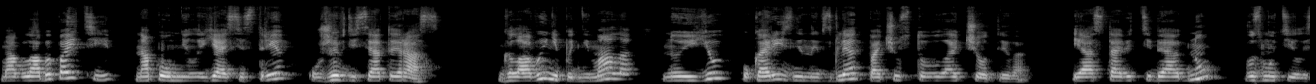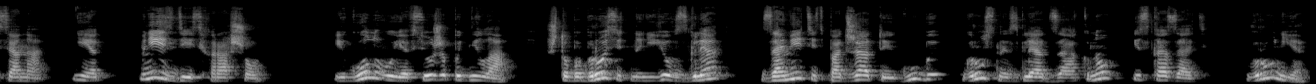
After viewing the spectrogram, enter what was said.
Могла бы пойти, напомнила я сестре уже в десятый раз. Головы не поднимала, но ее укоризненный взгляд почувствовала отчетливо. «И оставить тебя одну?» – возмутилась она. «Нет, мне и здесь хорошо». И голову я все же подняла, чтобы бросить на нее взгляд, заметить поджатые губы, грустный взгляд за окно и сказать «Врунья».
